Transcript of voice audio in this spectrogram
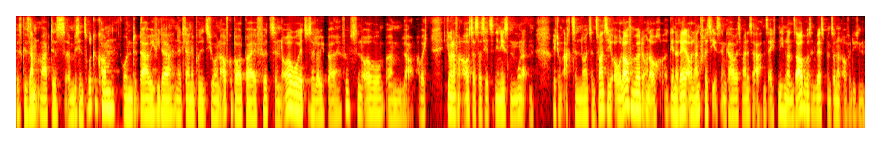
des Gesamtmarktes ein bisschen zurückgekommen und da habe ich wieder eine kleine Position aufgebaut bei 14 Euro. Jetzt ist er, glaube ich, bei 15 Euro. Ähm, ja, aber ich, ich, gehe mal davon aus, dass das jetzt in den nächsten Monaten Richtung 18, 19, 20 Euro laufen wird und auch generell auch langfristig ist in KWS meines Erachtens echt nicht nur ein sauberes Investment, sondern auch wirklich ein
